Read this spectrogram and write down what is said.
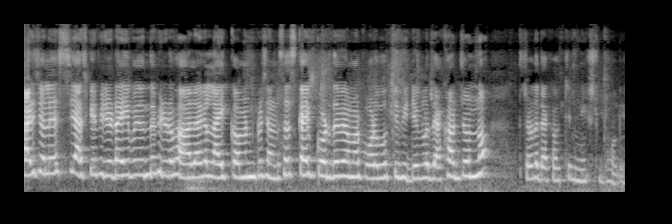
বাড়ি চলে এসেছি। আজকের ভিডিওটা এই পর্যন্ত। ভিডিওটা ভালো লাগে লাইক কমেন্ট করে চ্যানেল সাবস্ক্রাইব করে দেবে আমার পরবর্তী ভিডিওগুলো দেখার জন্য। সেটা দেখা হচ্ছে নেক্সট ভগে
